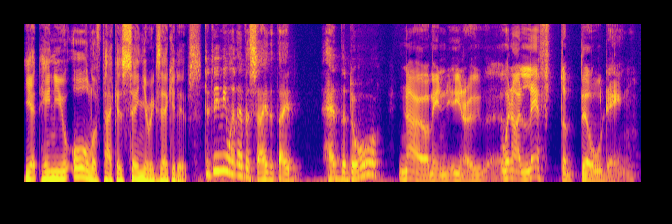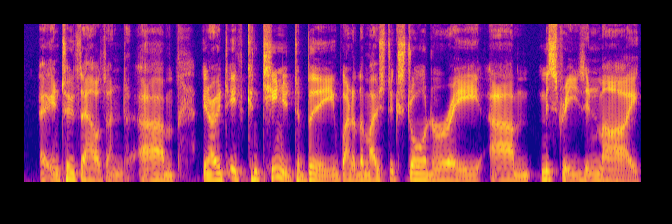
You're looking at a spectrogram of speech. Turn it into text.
Yet he knew all of Packer's senior executives. Did anyone ever say that they'd had the door? No, I mean, you know, when I left the building uh, in 2000, um, you know, it, it continued to be one of the most extraordinary um, mysteries in my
